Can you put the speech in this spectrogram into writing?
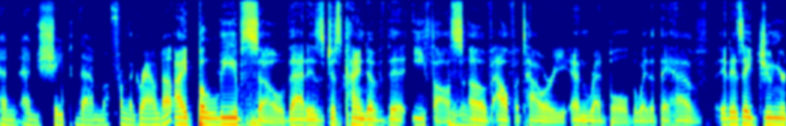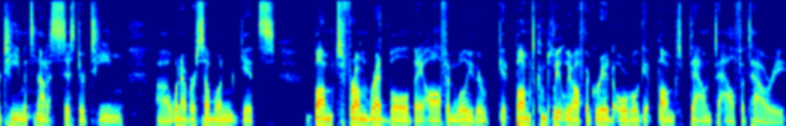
and and shape them from the ground up. I believe so. That is just kind of the ethos Mhm. of Alpha Tauri and Red Bull, the way that they have. It is a junior team. It's not a sister team. Uh, whenever someone gets bumped from Red Bull, they often will either get bumped completely off the grid or will get bumped down to Alpha Tauri,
